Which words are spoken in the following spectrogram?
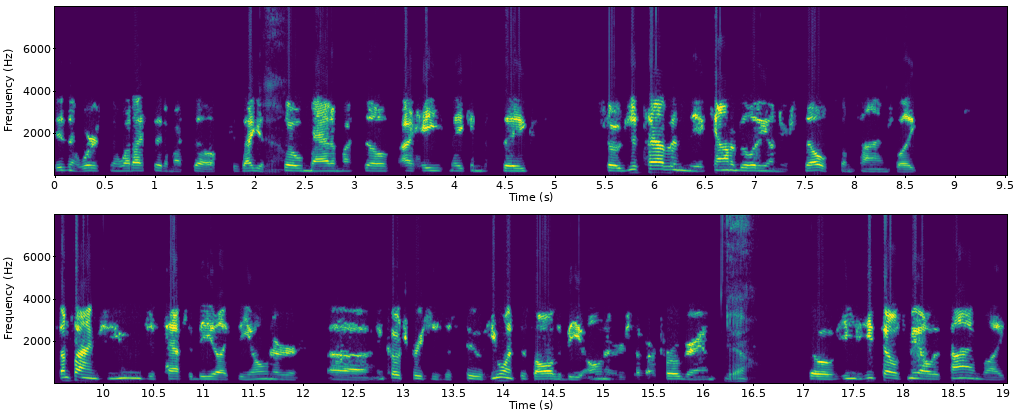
isn't worse than what I say to myself because I get Yeah. so mad at myself. I hate making mistakes. So just having the accountability on yourself sometimes, like sometimes you just have to be like the owner. Uh, and Coach preaches this too. He wants us all to be owners of our program. Yeah. So he, he tells me all the time, like,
